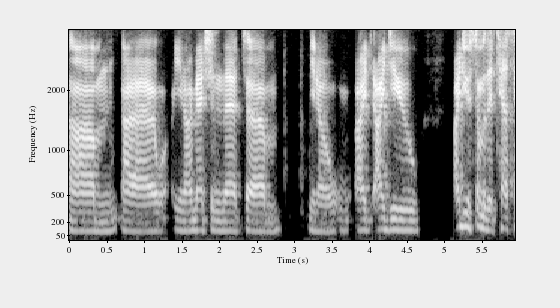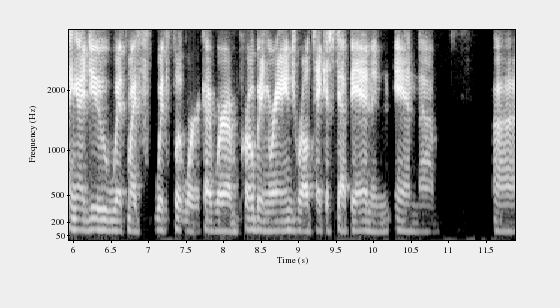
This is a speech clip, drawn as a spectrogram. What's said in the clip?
Um, uh, you know, I mentioned that um, you know I I do I do some of the testing I do with my with footwork, I, where I'm probing range, where I'll take a step in and and um, uh,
